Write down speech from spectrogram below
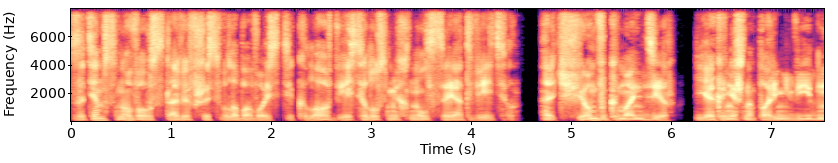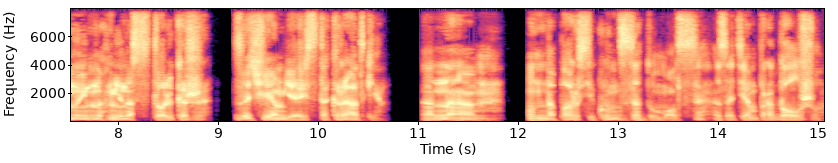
Затем, снова уставившись в лобовое стекло, весело усмехнулся и ответил. «О чем вы, командир? Я, конечно, парень видный, но не настолько же. Зачем я аристократке? Она... Он на пару секунд задумался, а затем продолжил.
